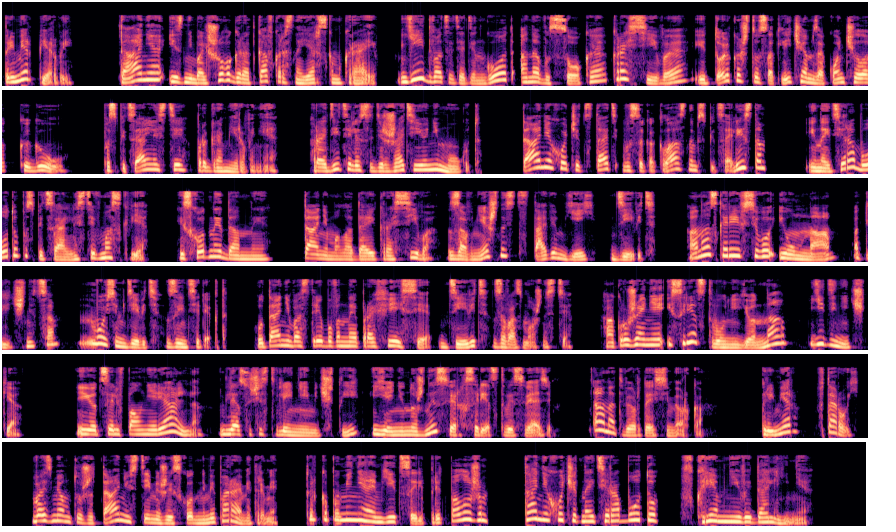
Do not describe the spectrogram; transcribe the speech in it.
Пример первый. Таня из небольшого городка в Красноярском крае. Ей 21 год, она высокая, красивая и только что с отличием закончила КГУ по специальности программирования. Родители содержать ее не могут. Таня хочет стать высококлассным специалистом и найти работу по специальности в Москве. Исходные данные. Таня молода и красива, за внешность ставим ей 9. Она, скорее всего, и умна, отличница, 8-9 за интеллект. У Тани востребованная профессия, 9 за возможности. Окружение и средства у нее на единичке. Ее цель вполне реальна. Для осуществления мечты ей не нужны сверхсредства и связи. Она твердая семерка. Пример второй. Возьмем ту же Таню с теми же исходными параметрами, только поменяем ей цель. Предположим, Таня хочет найти работу в Кремниевой долине.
